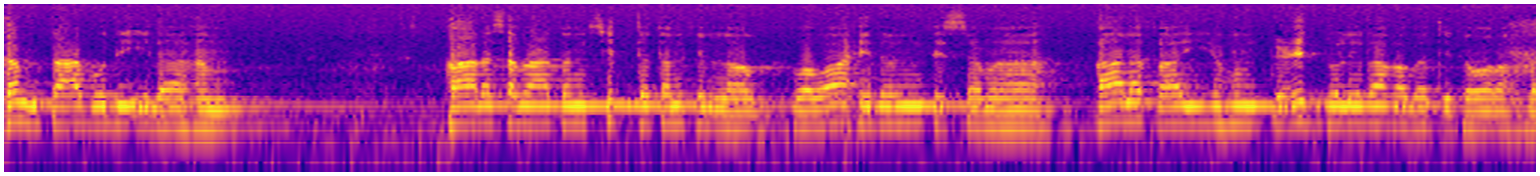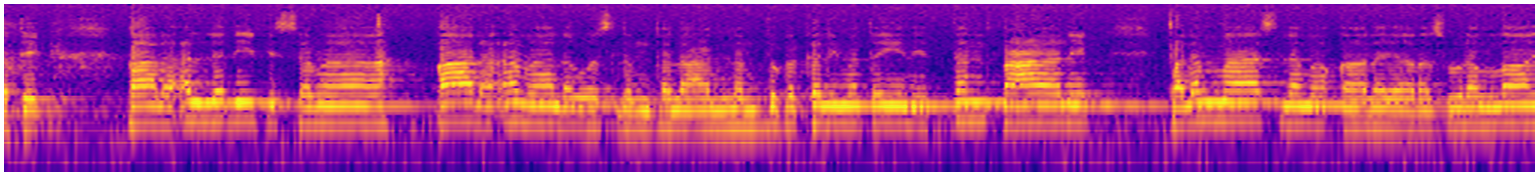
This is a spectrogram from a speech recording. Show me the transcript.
كم تعبد إلها؟ قال سبعة ستة في الأرض وواحد في السماء. قال فأيهم تعد لرغبتك ورهبتك؟ قال الذي في السماء. قال أما لو أسلمت لعلمتك كلمتين تنفعانك. فلما أسلم قال يا رسول الله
